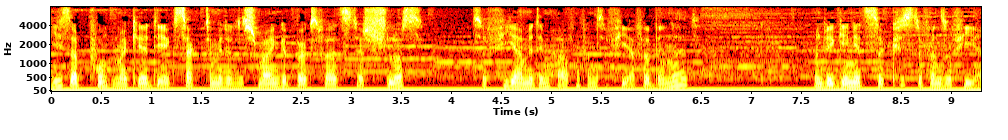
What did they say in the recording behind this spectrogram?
Dieser Punkt markiert die exakte Mitte des schmalen Gebirgsfalls, das Schloss Sophia mit dem Hafen von Sophia verbindet. Und wir gehen jetzt zur Küste von Sophia.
